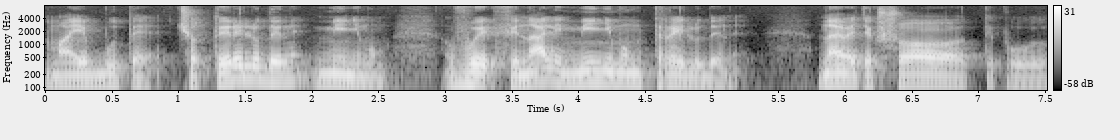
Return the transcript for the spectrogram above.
має бути 4 людини, мінімум. В фіналі мінімум 3 людини. Навіть якщо, типу,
